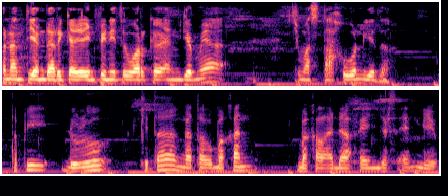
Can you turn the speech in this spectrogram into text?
penantian dari kayak Infinity War ke Endgame nya cuma setahun gitu tapi dulu kita nggak tahu bahkan bakal ada Avengers Endgame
